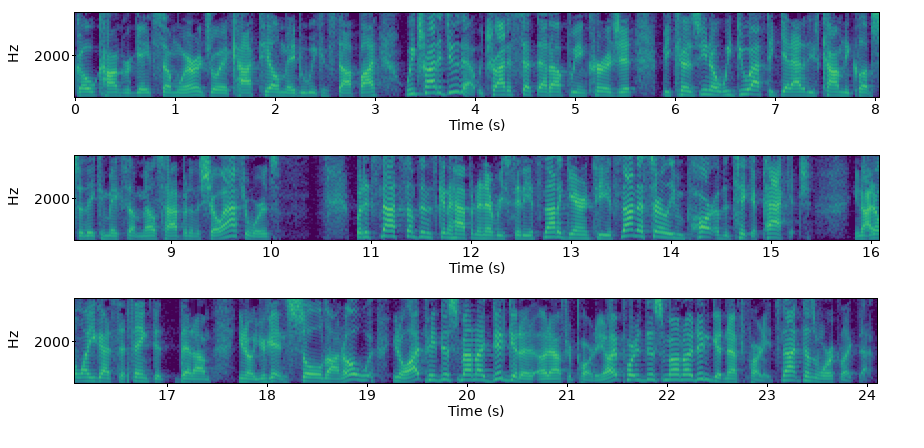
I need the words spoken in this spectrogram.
go congregate somewhere, enjoy a cocktail, maybe we can stop by. We try to do that. We try to set that up. We encourage it because, you know, we do have to get out of these comedy clubs so they can make something else happen in the show afterwards. But it's not something that's going to happen in every city. It's not a guarantee. It's not necessarily even part of the ticket package. You know, I don't want you guys to think that that I'm, you know, you're getting sold on. Oh, you know, I paid this amount, I did get a, an after party. I paid this amount, I didn't get an after party. It's not. It doesn't work like that.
